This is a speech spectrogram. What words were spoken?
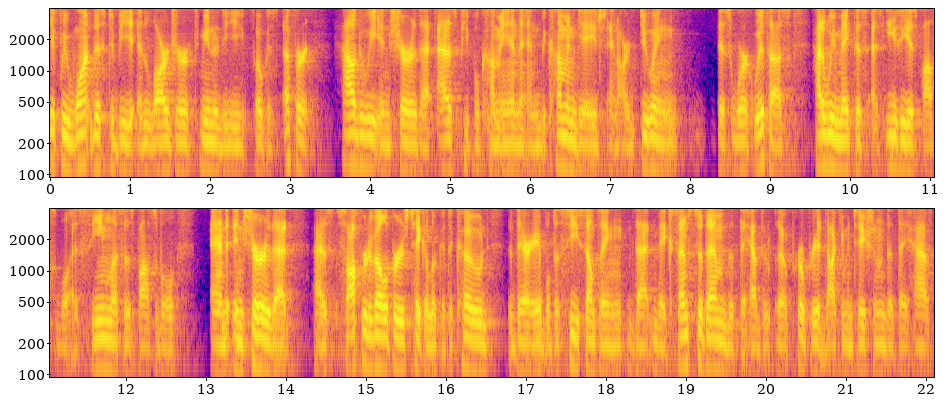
if we want this to be a larger community-focused effort, how do we ensure that as people come in and become engaged and are doing this work with us, how do we make this as easy as possible, as seamless as possible, and ensure that as software developers take a look at the code, that they're able to see something that makes sense to them, that they have the, appropriate documentation, that they have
